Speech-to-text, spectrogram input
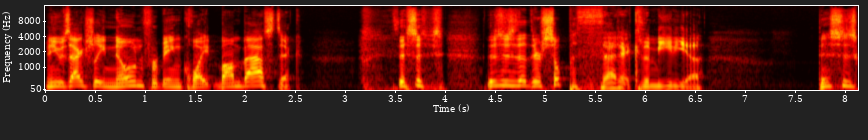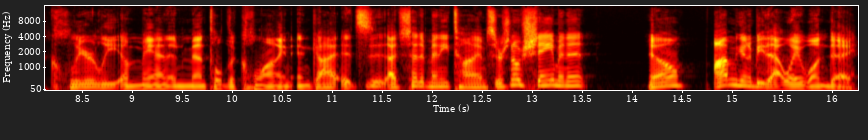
and he was actually known for being quite bombastic. this is this is that they're so pathetic. The media. This is clearly a man in mental decline, and guy, it's I've said it many times. There's no shame in it. You know, I'm gonna be that way one day,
